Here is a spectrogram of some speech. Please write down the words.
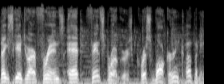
Thanks again to our friends at Fence Brokers, Chris Walker and Company.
